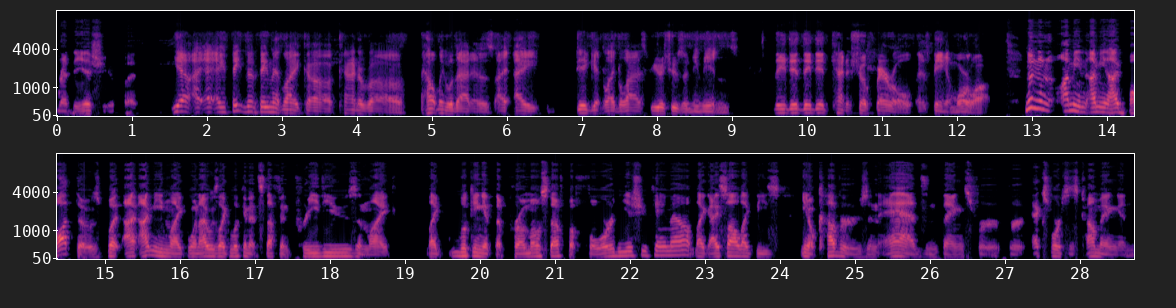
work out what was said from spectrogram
read the issue. But Yeah, I, I- I think the thing that like uh kind of uh helped me with that is I, I did get like the last few issues of New Mutants. They did they did kind of show Feral as being a Morlock. No, no, no. I mean, I mean, I bought those, but I, I mean, like when I was like looking at stuff in previews and like, like looking at the promo stuff before the issue came out, like I saw like these, you know, covers and ads and things for for X Force is coming and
